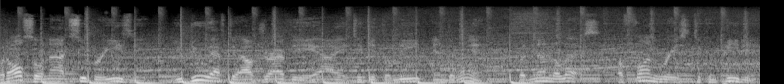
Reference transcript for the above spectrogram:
but also not super easy. You do have to outdrive the AI to get the lead and the win, but nonetheless, a fun race to compete in.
